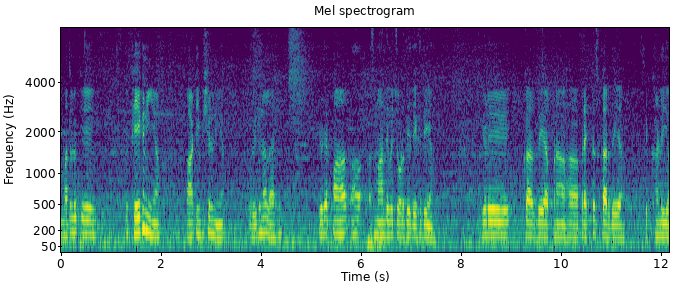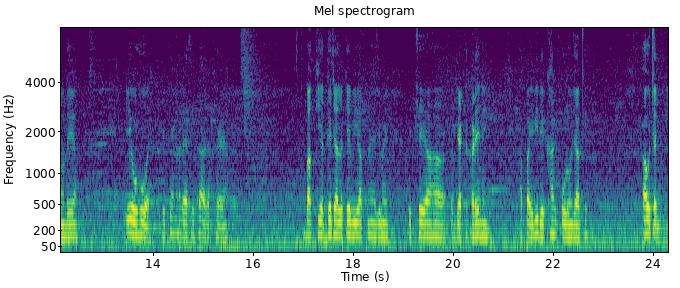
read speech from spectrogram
ਮਤਲਬ ਕਿ ਫੇਕ ਨਹੀਂ ਆ ਆਰਟੀਫੀਸ਼ੀਅਲ ਨਹੀਂ ਆ ਓਰੀਜਨਲ ਆ ਇਹ। ਜਿਹੜੇ ਆਪਾਂ ਅਸਮਾਨ ਦੇ ਵਿੱਚ ਉੜਦੇ ਦੇਖਦੇ ਆ ਜਿਹੜੇ ਕਰਦੇ ਆਪਣਾ ਆਹ ਪ੍ਰੈਕਟਿਸ ਕਰਦੇ ਆ ਸਿੱਖਣ ਲਈ ਆਉਂਦੇ ਆ। ਇਹ ਉਹ ਹੈ, ਜਿੱਥੇ ਇਹਨਾਂ ਨੇ ਵੈਸੇ ਭਰਾ ਰੱਖਿਆ ਆ। ਬਾਕੀ ਅੱਗੇ ਚੱਲ ਕੇ ਵੀ ਆਪਣੇ ਜਿਵੇਂ ਪਿੱਛੇ ਆਹ ਜੈਟ ਖੜੇ ਨੇ, ਆਪਾਂ ਇਹ ਵੀ ਦੇਖਾਂਗੇ ਕੋਲੋਂ ਜਾ ਕੇ। ਆਓ ਚੱਲੀਏ।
